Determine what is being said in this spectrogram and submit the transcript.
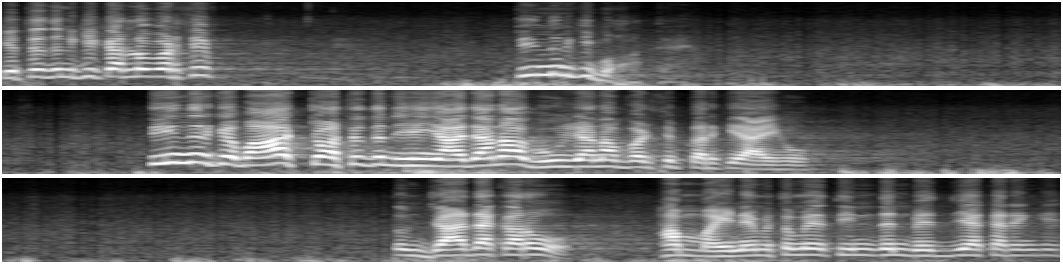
कितने दिन की कर लो वर्शिप तीन दिन की बहुत है। तीन दिन के बाद चौथे दिन यहीं आ जाना, भूल जाना वर्शिप करके आए हो। तुम ज़्यादा करो, हम महीने में तुम्हें तीन दिन भेज दिया करेंगे।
